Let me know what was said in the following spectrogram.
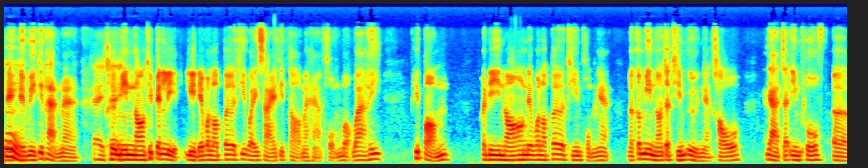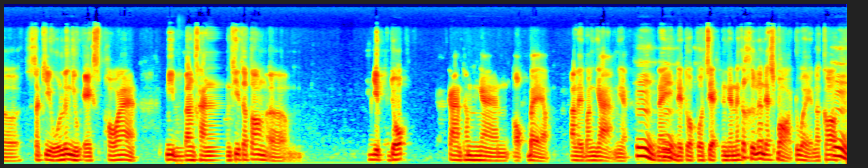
ในอืมในวีคที่ผ่านมาใช่ใช่คือมีน้องที่เป็น lead lead developer ที่ไวไซต์ติดต่อมาหาผมบอกว่าเฮ้ยพี่ป๋อมพอดีน้อง developer ทีมผมเนี่ย แล้วก็มีน้องจากทีมอื่นเนี่ยเขาอยากจะ improve เอ่อสกิลเรื่อง UX เพราะว่ามีบางครั้งที่จะต้องเอ่อหยิบยกการทำงานออกแบบอะไรบางอย่างเนี่ยอืมในอืมในตัวโปรเจกต์นั้นก็คือเรื่อง dashboard ด้วย แล้วก็อืม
